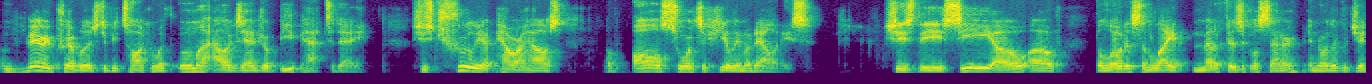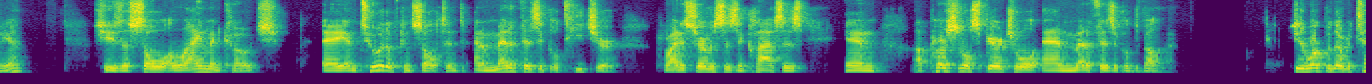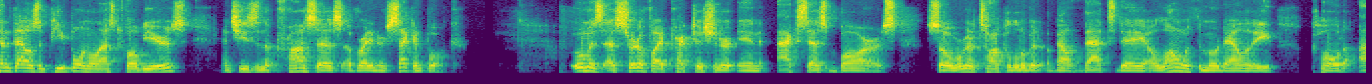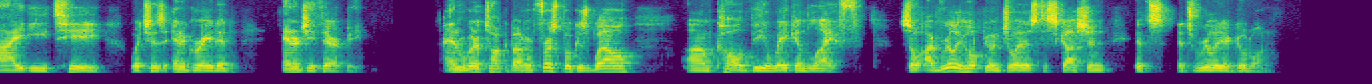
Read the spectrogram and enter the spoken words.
I'm very privileged to be talking with Uma Alexandra Bepat today. She's truly a powerhouse of all sorts of healing modalities. She's the CEO of the Lotus and Light Metaphysical Center in Northern Virginia. She's a soul alignment coach, a intuitive consultant, and a metaphysical teacher, providing services and classes in uh, personal, spiritual, and metaphysical development. She's worked with over 10,000 people in the last 12 years, and she's in the process of writing her second book. Uma's a certified practitioner in access bars. So we're going to talk a little bit about that today, along with the modality called IET, which is integrated energy therapy. And we're going to talk about her first book as well, um, called The Awakened Life. So I really hope you enjoy this discussion. It's, it's really a good one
